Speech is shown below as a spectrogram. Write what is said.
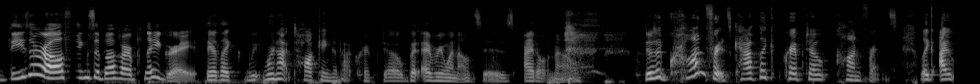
these are all things above our play grade. They're like we, we're not talking about crypto, but everyone else is. I don't know. There's a conference, Catholic crypto conference. Like I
